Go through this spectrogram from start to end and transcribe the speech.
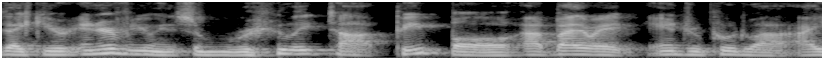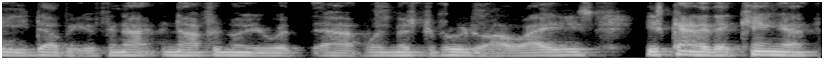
like you're interviewing some really top people. Uh, by the way, Andrew Pudewa, IEW. If you're not not familiar with uh, with Mr. Pudewa, right? He's he's kind of the king of.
